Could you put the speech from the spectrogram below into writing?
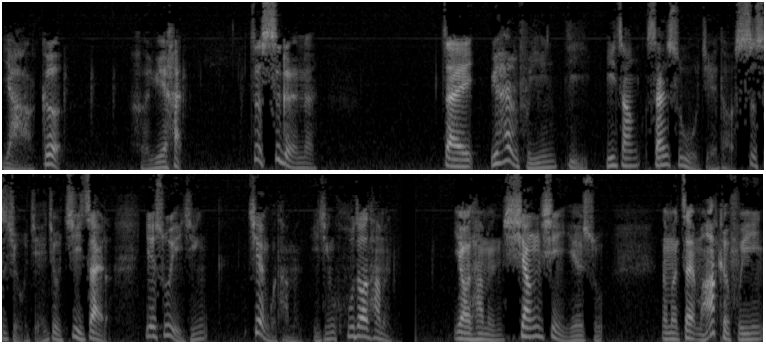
雅各和约翰。这四个人呢，在约翰福音第一章三十五节到四十九节就记载了耶稣已经。见过他们，已经呼召他们，要他们相信耶稣。那么，在马可福音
